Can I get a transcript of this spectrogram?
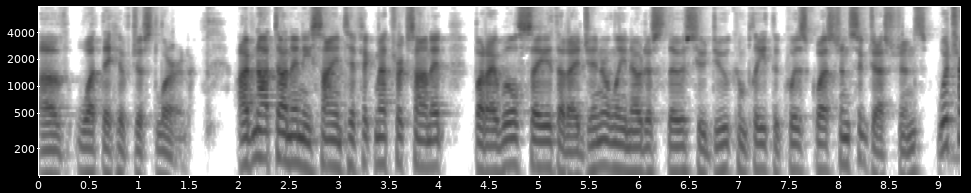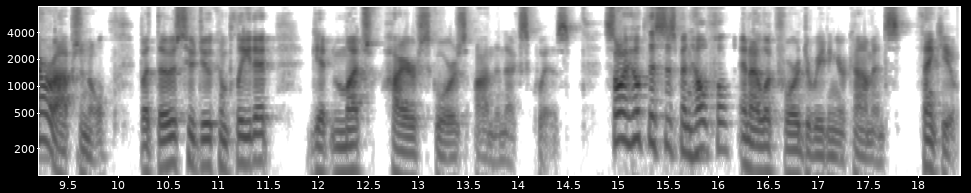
of what they have just learned. I've not done any scientific metrics on it, but I will say that I generally notice those who do complete the quiz question suggestions, which are optional, but those who do complete it get much higher scores on the next quiz. So I hope this has been helpful, and I look forward to reading your comments. Thank you.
